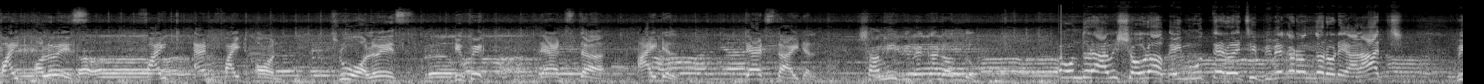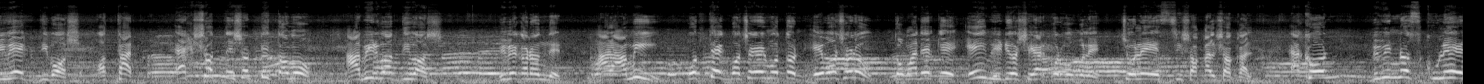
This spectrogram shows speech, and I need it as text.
Fight always. Fight and fight on. Through always. Defect. That's the idol. That's the idol. স্বামী বিবেকানন্দ বন্ধুরা আমি সৌরভ এই মুহূর্তে রয়েছি বিবেকানন্দ রোডে আর আজ বিবেক দিবস অর্থাৎ একশো তেষট্টিতম আবির্ভাব দিবস বিবেকানন্দের। আর আমি প্রত্যেক বছরের মতন এবছরও তোমাদেরকে এই ভিডিও শেয়ার করব বলে চলে এসেছি সকাল সকাল। এখন বিভিন্ন স্কুলের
